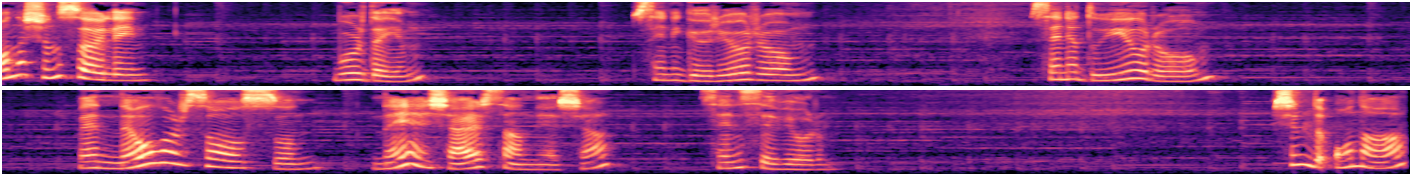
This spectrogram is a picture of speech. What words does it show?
Ona şunu söyleyin. Buradayım. Seni görüyorum. Seni duyuyorum. Ve ne olursa olsun, ne yaşarsan yaşa, seni seviyorum. Şimdi ona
